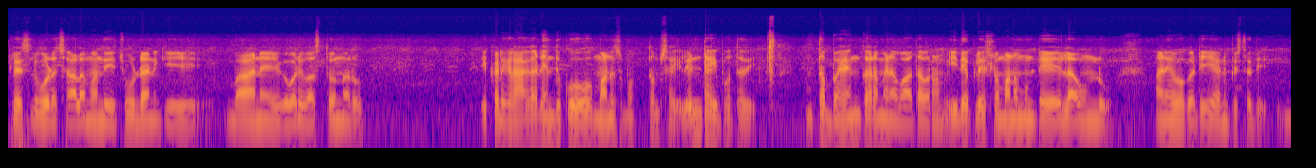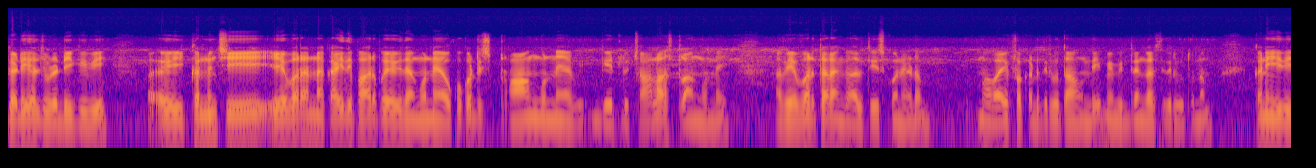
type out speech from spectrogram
ప్లేస్లు కూడా చాలామంది చూడడానికి బాగానే ఎగబడి వస్తున్నారు. ఇక్కడికి రాగానే ఎందుకో మనసు మొత్తం సైలెంట్ అయిపోతుంది. అంత భయంకరమైన వాతావరణం. ఇదే ప్లేస్లో మనం ఉంటే ఎలా ఉండు అనే ఒకటి అనిపిస్తుంది. గడియలు చూడండి ఇవి. ఇక్కడ నుంచి ఎవరన్నా ఖైదీ పారిపోయే విధంగా ఉన్నాయి. ఒక్కొక్కటి స్ట్రాంగ్ ఉన్నాయి అవి. గేట్లు చాలా స్ట్రాంగ్ ఉన్నాయి. అవి ఎవరి తరం కాదు తీసుకొనేయడం మా వైఫ్ అక్కడ తిరుగుతూ ఉంది. మేము ఇద్దరం కలిసి తిరుగుతున్నాం. కానీ ఇది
